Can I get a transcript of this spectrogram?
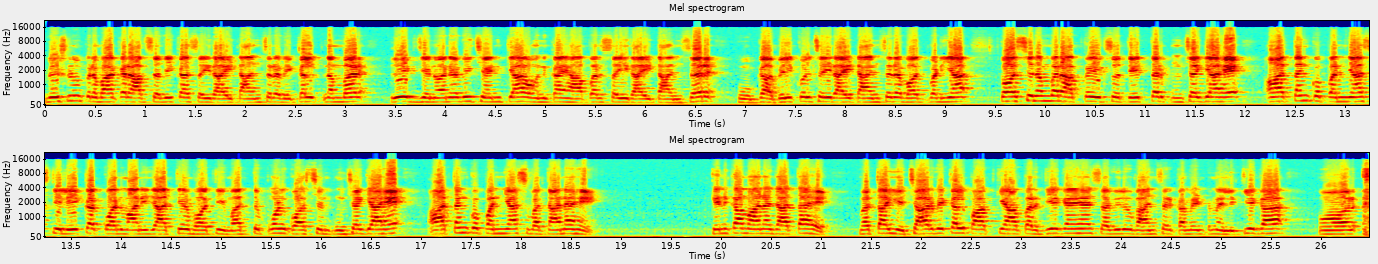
विष्णु प्रभाकर, आप सभी का सही राइट आंसर है। विकल्प नंबर एक, जिन्होंने भी चयन किया, उनका यहाँ पर सही राइट आंसर होगा। बिल्कुल सही राइट आंसर है, बहुत बढ़िया। क्वेश्चन नंबर आपका एक पूछा गया है। आतंक उपन्यास के लेखक कौन माने जाते हैं? बहुत ही महत्वपूर्ण क्वेश्चन पूछा गया है। आतंक उपन्यास बताना है। किनका माना जाता है? बताइए, चार विकल्प आपके यहाँ पर दिए गए हैं, सभी लोग आंसर कमेंट में लिखिएगा और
